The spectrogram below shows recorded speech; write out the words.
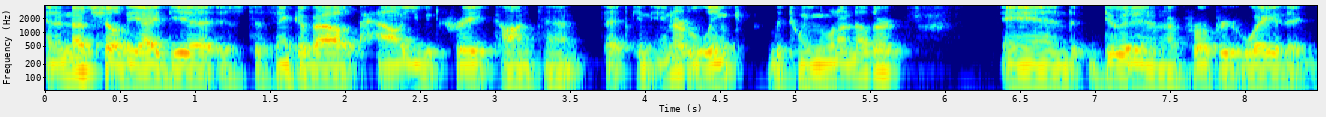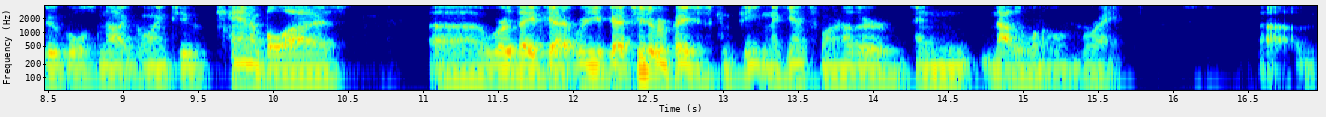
in a nutshell, the idea is to think about how you would create content that can interlink between one another and do it in an appropriate way that Google's not going to cannibalize uh, where they've got where you've got two different pages competing against one another and neither one of them ranked. Um,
